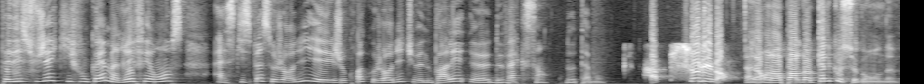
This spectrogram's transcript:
tu as des sujets qui font quand même référence à ce qui se passe aujourd'hui. Et je crois qu'aujourd'hui, tu vas nous parler euh, de vaccins, notamment. Absolument. Alors, on en parle dans quelques secondes.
